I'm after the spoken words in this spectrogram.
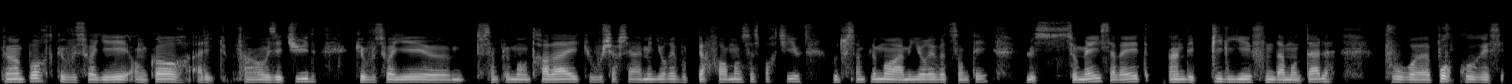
Peu importe que vous soyez encore aux études, que vous soyez euh, tout simplement au travail, que vous cherchez à améliorer vos performances sportives ou tout simplement à améliorer votre santé, le sommeil, ça va être un des piliers fondamentaux euh, pour progresser.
